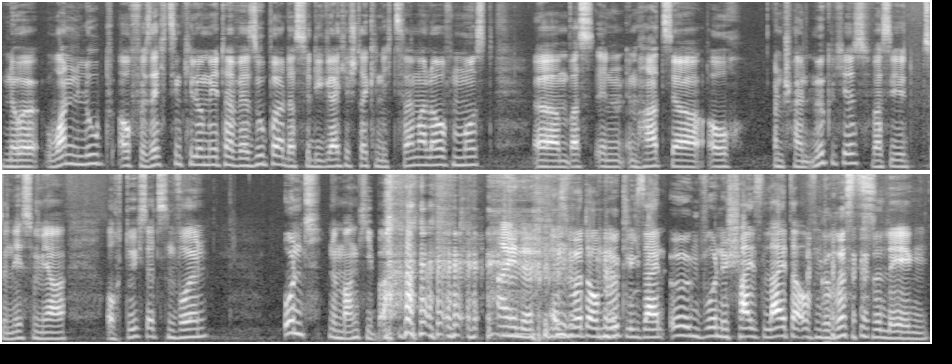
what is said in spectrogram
eine One Loop auch für 16 Kilometer wäre super, dass du die gleiche Strecke nicht zweimal laufen musst, ähm, was in, im Harz ja auch anscheinend möglich ist, was sie zu nächstem Jahr auch durchsetzen wollen. Und eine Monkey Bar. eine. Es wird auch möglich sein, irgendwo eine scheiß Leiter auf ein Gerüst zu legen.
